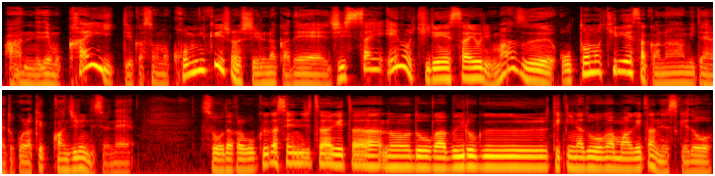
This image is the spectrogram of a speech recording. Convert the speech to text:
あんね、でも会議っていうかそのコミュニケーションしている中で、実際絵の綺麗さよりまず音の綺麗さかな、みたいなところは結構感じるんですよね。そう、だから僕が先日上げたの動画、Vlog 的な動画も上げたんですけど、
